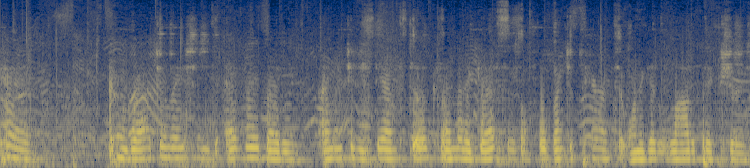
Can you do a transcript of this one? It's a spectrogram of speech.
Okay. Congratulations, everybody. I need you to stand still because I'm going to guess there's a whole bunch of parents that want to get a lot of pictures.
